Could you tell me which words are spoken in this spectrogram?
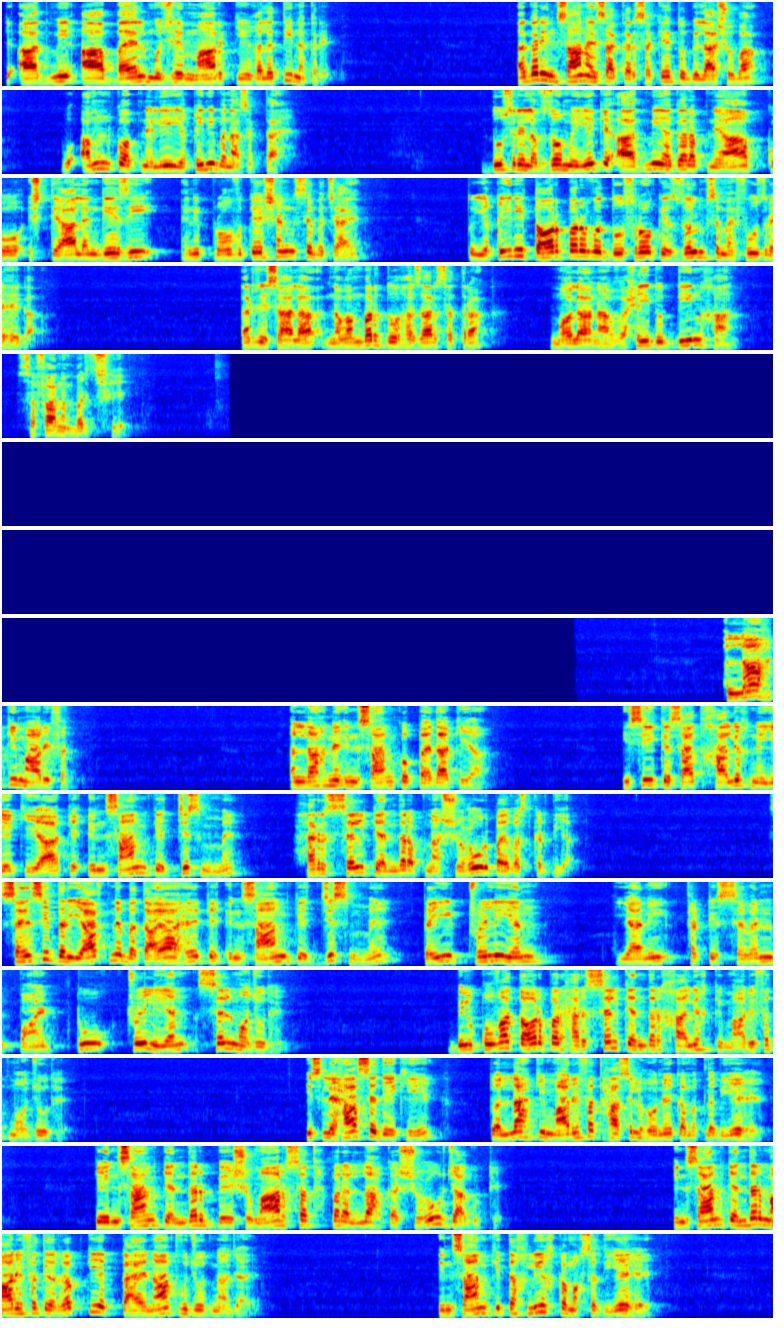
کہ آدمی آ بیل مجھے مار کی غلطی نہ کرے۔ اگر انسان ایسا کر سکے تو بلا شبہ وہ امن کو اپنے لیے یقینی بنا سکتا ہے۔ دوسرے لفظوں میں یہ کہ آدمی اگر اپنے آپ کو اشتعال انگیزی یعنی پرووکیشن سے بچائے تو یقینی طور پر وہ دوسروں کے ظلم سے محفوظ رہے گا۔ الرسالہ نومبر دو ہزار سترہ، مولانا وحید الدین خان، صفحہ نمبر چھ۔ اللہ کی معرفت۔ اللہ نے انسان کو پیدا کیا۔ اسی کے ساتھ خالق نے یہ کیا کہ انسان کے جسم میں ہر سیل کے اندر اپنا شعور پیوست کر دیا۔ سائنسی دریافت نے بتایا ہے کہ انسان کے جسم میں کئی ٹریلین یعنی thirty seven point two trillion cell موجود ہیں۔ بالقوہ طور پر ہر سیل کے اندر خالق کی معرفت موجود ہے۔ اس لحاظ سے دیکھیے تو اللہ کی معرفت حاصل ہونے کا مطلب یہ ہے کہ انسان کے اندر بے شمار سطح پر اللہ کا شعور جاگ اٹھے۔ انسان کے اندر معرفت رب کی ایک کائنات وجود میں آ جائے۔ انسان کی تخلیق کا مقصد یہ ہے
